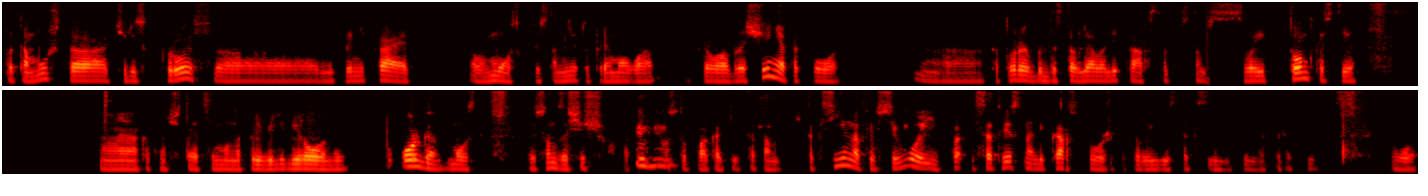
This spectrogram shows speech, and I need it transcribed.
потому что через кровь а, не проникает в мозг, то есть там нету прямого кровообращения такого, которая бы доставляла лекарства. То есть там свои тонкости, как он считается, иммунопривилегированный орган, мозг, то есть он защищен от доступа каких-то там токсинов и всего, и, и соответственно, лекарств тоже, которые есть токсины химиотерапии. Вот,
